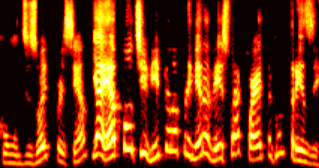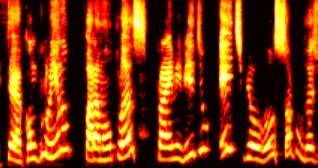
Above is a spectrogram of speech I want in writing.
com 18%. E a Apple TV pela primeira vez foi a quarta com 13%. Então, Concluindo, Paramount Plus, Prime Video, HBO Go só com 2%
